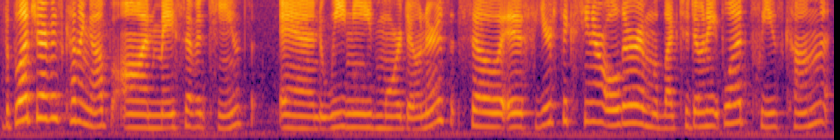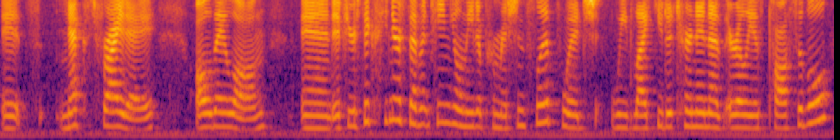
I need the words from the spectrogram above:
The blood drive is coming up on May 17th, and we need more donors. So if you're 16 or older and would like to donate blood, please come. It's next Friday, all day long. And if you're 16 or 17, you'll need a permission slip, which we'd like you to turn in as early as possible.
